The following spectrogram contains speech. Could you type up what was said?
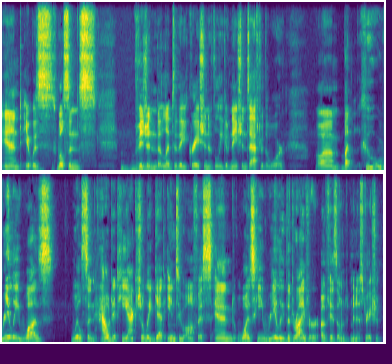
and it was Wilson's vision that led to the creation of the League of Nations after the war. Um, but who really was Wilson? How did he actually get into office, and was he really the driver of his own administration?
